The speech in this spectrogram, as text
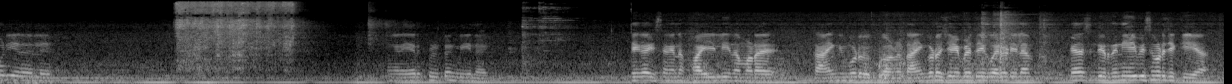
പൊടിയായിരുന്നല്ലേ അങ്ങനെ എയർ ഫിൽറ്ററും ക്ലീൻ ആക്കി. ഗൈസ് അങ്ങനെ ഫൈലി നമ്മുടെ ടാങ്കും കൂടെ വെക്കുവാണ്. ടാങ്ക് കൂടെ വെച്ച് കഴിയുമ്പോഴത്തേക്ക് പരിപാടിയെല്ലാം ഏകദേശം തീർന്നു. ഇനി എ ബി എസും കൂടെ ചെക്ക് ചെയ്യുക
